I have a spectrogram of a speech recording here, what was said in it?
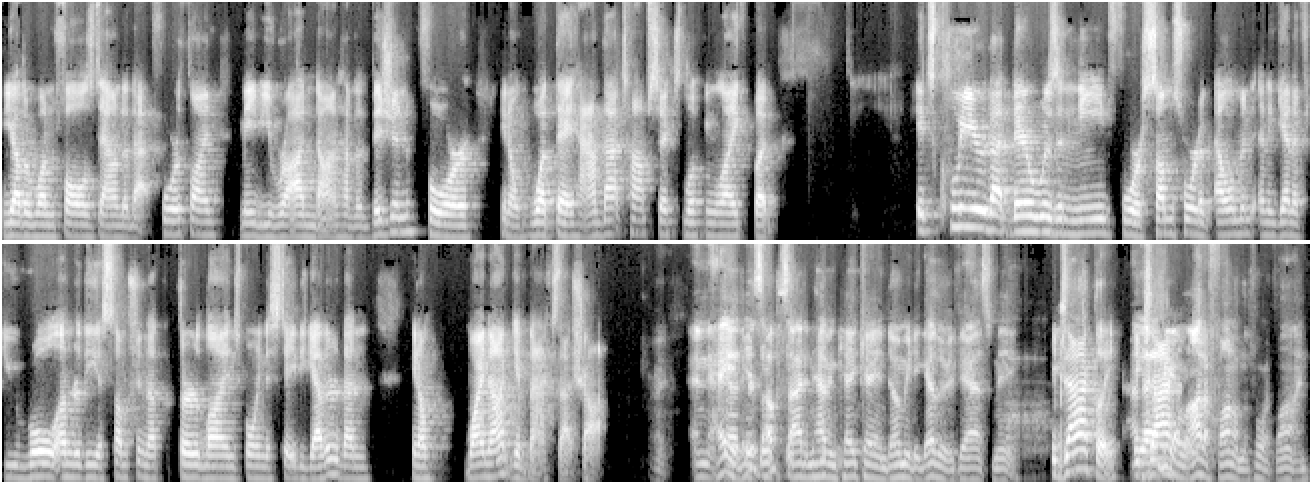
The other one falls down to that fourth line. Maybe Rod and Don have a vision for you know what they have that top six looking like, but it's clear that there was a need for some sort of element. And again, if you roll under the assumption that the third line is going to stay together, then you know why not give Max that shot? And hey, yeah, there's upside in having KK and Domi together, if you ask me. Exactly. Exactly. a lot of fun on the fourth line.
